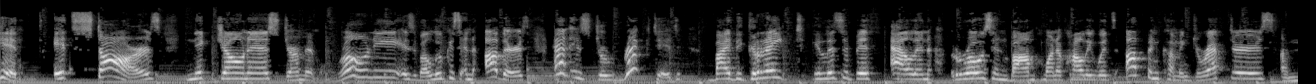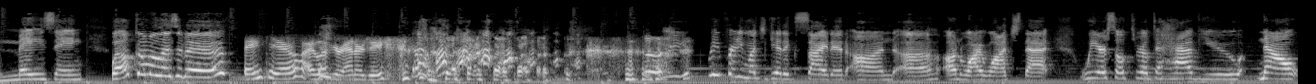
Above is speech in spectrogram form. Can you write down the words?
10th. It stars Nick Jonas, Dermot Mulroney, Isabel Lucas, and others, and is directed by the great Elizabeth Allen Rosenbaum, one of Hollywood's up and coming directors. Amazing. Welcome, Elizabeth. Thank you. I love your energy. we, we, pretty much get excited on uh, on why watch that. We are so thrilled to have you. Now,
